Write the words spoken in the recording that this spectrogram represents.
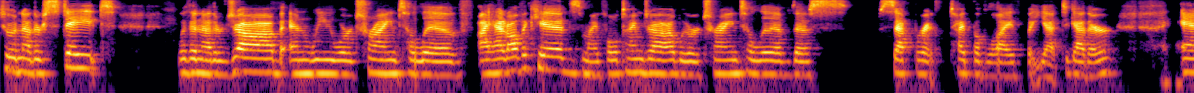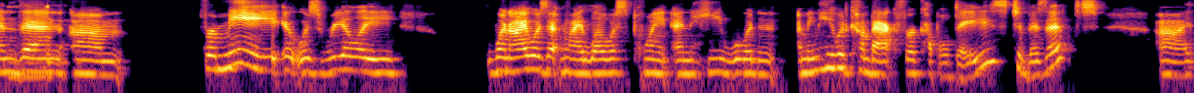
to another state with another job, and we were trying to live. I had all the kids, my full time job. We were trying to live this separate type of life, but yet together. And then um, for me, it was really when I was at my lowest point, and he wouldn't, I mean, he would come back for a couple days to visit. I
